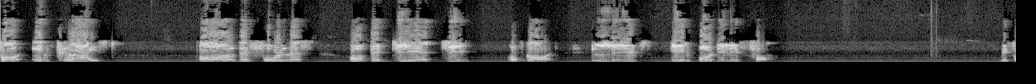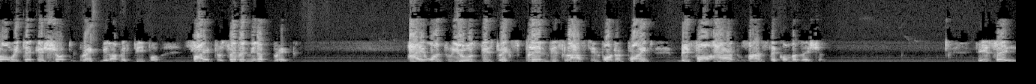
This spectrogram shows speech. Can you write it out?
For in Christ all the fullness of the deity of God lives in bodily form. Before we take a short break, beloved people, five to seven minute break, I want to use this to explain this last important point before I advance the conversation. He says,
